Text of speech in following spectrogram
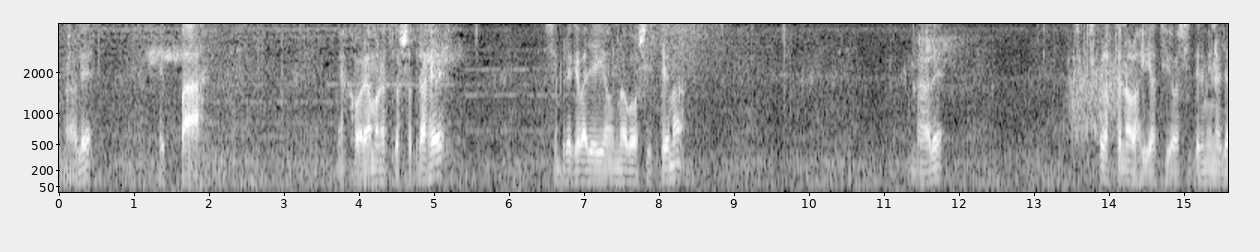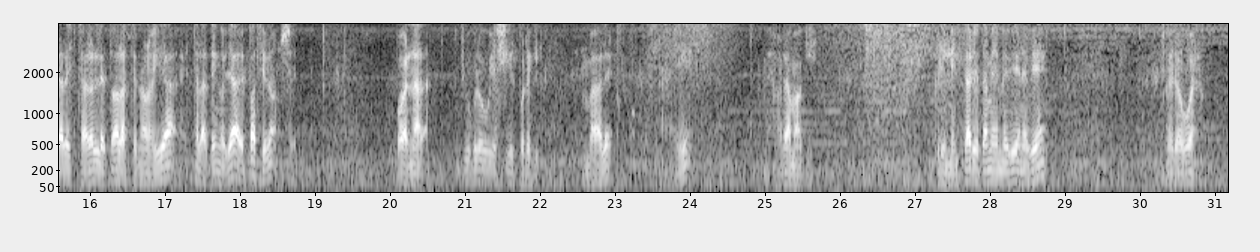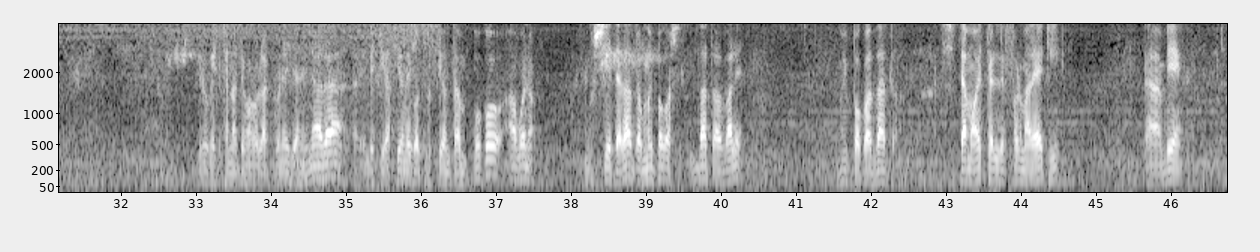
Vale. Epa. Mejoramos nuestros trajes. Siempre que vayáis a un nuevo sistema. Vale. Con las tecnologías, tío A ver si termino ya de instalarle todas las tecnologías. Esta la tengo ya, el espacio, ¿no? Sí. Pues nada Yo creo que voy a seguir por aquí Vale Ahí Mejoramos aquí. El inventario también me viene bien Pero bueno. Creo que esta no tengo que hablar con ella ni nada. Investigación de construcción tampoco. Ah, bueno. Tengo siete datos, muy pocos datos, ¿vale? Muy pocos datos. Necesitamos este, el de forma de X. También.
